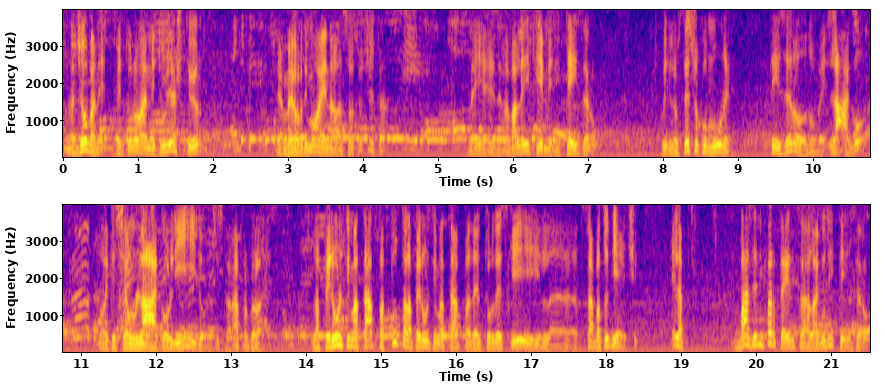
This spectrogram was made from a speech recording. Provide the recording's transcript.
una giovane, 21 anni, Giulia Stürz, Fiamme Oro di Moena, la sua società. Lei è della Valle di Fiemme di Tesero, quindi lo stesso comune, Tesero, dove lago, non è che sia un lago lì dove ci sarà proprio la, la penultima tappa, tutta la penultima tappa del Tour de Ski il sabato 10 e la base di partenza Lago di Tesero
